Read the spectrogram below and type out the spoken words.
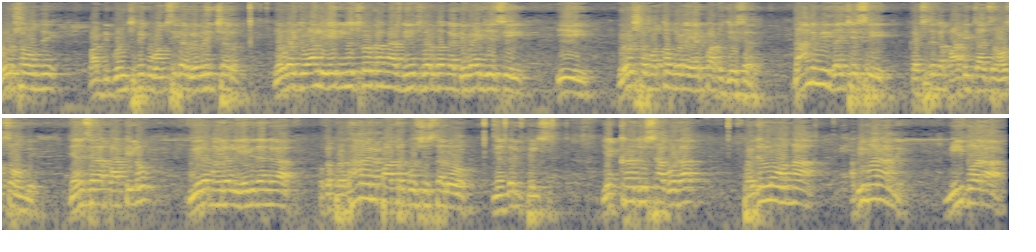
రోడ్ షో ఉంది. వాటి గురించి మీకు వంశీగా వివరించారు. ఎవరికి వాళ్ళు ఏ నియోజకవర్గంగా ఆ నియోజకవర్గంగా డివైడ్ చేసి ఈ రోడ్ షో మొత్తం కూడా ఏర్పాటు చేశారు. దాన్ని మీరు దయచేసి ఖచ్చితంగా పాటించాల్సిన అవసరం ఉంది. జనసేన పార్టీలో వీర మహిళలు ఏ విధంగా ఒక ప్రధానమైన పాత్ర పోషిస్తారో మీ అందరికీ తెలుసు. ఎక్కడ చూసినా కూడా ప్రజల్లో ఉన్న అభిమానాన్ని మీ ద్వారా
